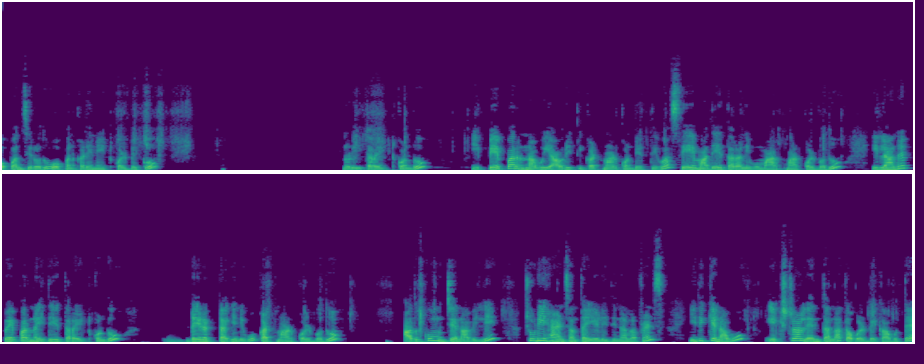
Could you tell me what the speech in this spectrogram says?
ಓಪನ್ಸ್ ಇರೋದು ಓಪನ್ ಕಡೆನೇ ಇಟ್ಕೊಳ್ಬೇಕು. ನೋಡಿ, ಈ ಥರ ಇಟ್ಕೊಂಡು ಈ ಪೇಪರ್ ನಾವು ಯಾವ ರೀತಿ ಕಟ್ ಮಾಡ್ಕೊಂಡಿರ್ತೀವೋ ಸೇಮ್ ಅದೇ ಥರ ನೀವು ಮಾರ್ಕ್ ಮಾಡ್ಕೊಳ್ಬೋದು. ಇಲ್ಲಾಂದರೆ ಪೇಪರ್ನ ಇದೇ ಥರ ಇಟ್ಕೊಂಡು ಡೈರೆಕ್ಟಾಗಿ ನೀವು ಕಟ್ ಮಾಡ್ಕೊಳ್ಬೋದು. ಅದಕ್ಕೂ ಮುಂಚೆ ನಾವಿಲ್ಲಿ ಚೂಡಿ ಹ್ಯಾಂಡ್ಸ್ ಅಂತ ಹೇಳಿದ್ದೀನಲ್ಲ ಫ್ರೆಂಡ್ಸ್ ಇದಕ್ಕೆ ನಾವು ಎಕ್ಸ್ಟ್ರಾ ಲೆಂತನ್ನು ತಗೊಳ್ಬೇಕಾಗುತ್ತೆ.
